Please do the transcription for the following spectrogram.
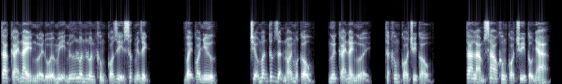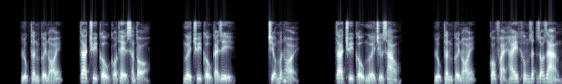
ta cái này người đối mỹ nữ luôn luôn không có gì sức miễn dịch. Vậy coi như. Triệu mẫn tức giận nói một câu, ngươi cái này người, thật không có truy cầu. Ta làm sao không có truy cầu nha? Lục thần cười nói, ta truy cầu có thể sáng tỏ. Ngươi truy cầu cái gì? Triệu mẫn hỏi. Ta truy cầu ngươi chứ sao? Lục thần cười nói, có phải hay không rất rõ ràng?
